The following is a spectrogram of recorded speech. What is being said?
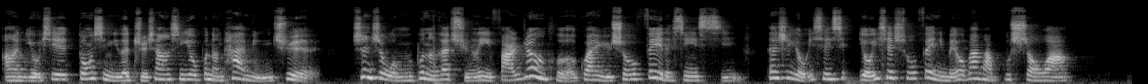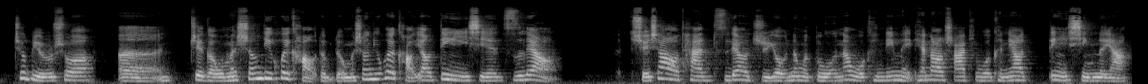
啊，有些东西你的指向性又不能太明确，甚至我们不能在群里发任何关于收费的信息。但是有一些信，有一些收费你没有办法不收啊，就比如说。呃，这个我们生地会考对不对？我们生地会考要定一些资料，学校它资料只有那么多，那我肯定每天都要刷题，我肯定要定新的呀。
